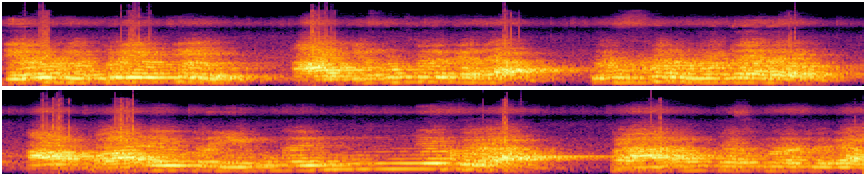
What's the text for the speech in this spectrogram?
దేవుడు ఎప్పుడైతే ఆ ఎముకలు కదా ఉప్పులు ఊదారో ఆ పాడైపోయిన ఎముకలన్నీ కూడా ప్రాణం పోసుకున్నట్లుగా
